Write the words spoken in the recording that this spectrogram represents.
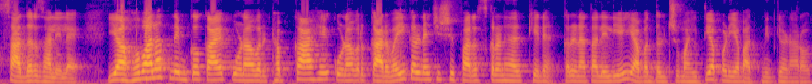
सादर झालेला आहे. या अहवालात नेमकं काय कोणावर ठपका आहे कोणावर कारवाई करण्याची शिफारस करण्यात आलेली आहे याबद्दलची माहिती आपण या बातमीत घेणार आहोत.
